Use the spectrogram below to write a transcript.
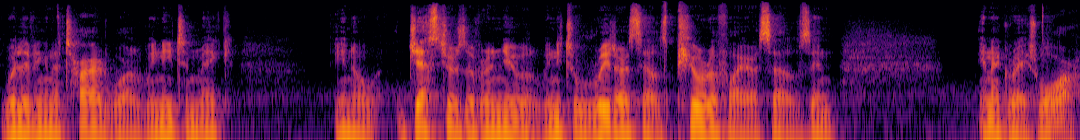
We're living in a tired world. We need to make, you know, gestures of renewal. We need to rid ourselves, purify ourselves in, in a great war,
